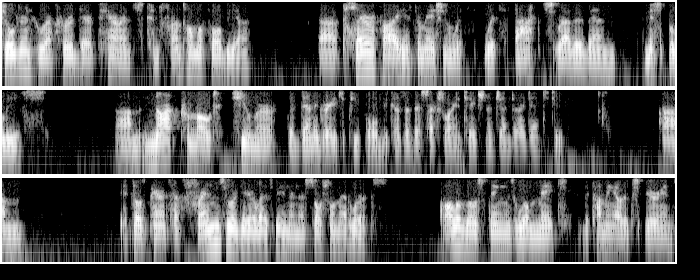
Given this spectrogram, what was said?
children who have heard their parents confront homophobia, uh, clarify information with, with facts rather than misbeliefs, um, not promote humor that denigrates people because of their sexual orientation or gender identity. Um, if those parents have friends who are gay or lesbian in their social networks, all of those things will make the coming out experience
